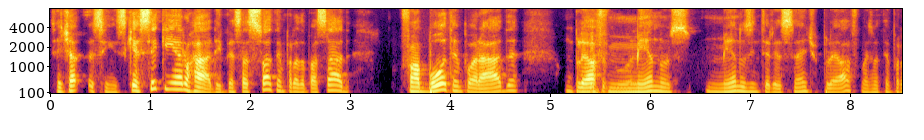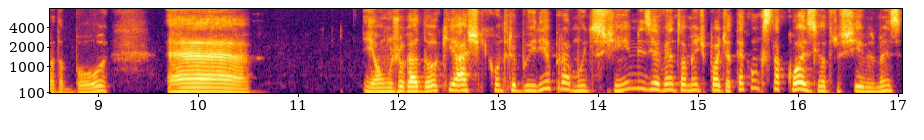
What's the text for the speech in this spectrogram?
Se a gente assim, esquecer quem era o Harden e pensar só a temporada passada, foi uma boa temporada. Um playoff menos, menos interessante, o playoff, mas uma temporada boa. É... E é um jogador que acho que contribuiria para muitos times e eventualmente pode até conquistar coisas em outros times, mas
